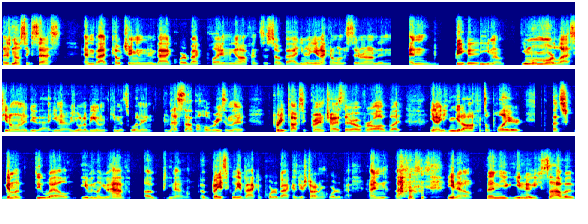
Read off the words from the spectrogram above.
There's no success and bad coaching and, and bad quarterback play, and the offense is so bad. You know, you're not gonna want to sit around and and be good. You know, more, more or less, you don't want to do that. You know, you want to be on a team that's winning. That's not the whole reason. They're pretty toxic franchise there overall, but you know, you can get an offensive player that's gonna do well, even though you have a you know a, basically a backup quarterback as your starting quarterback, and you know then you you know you still have a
